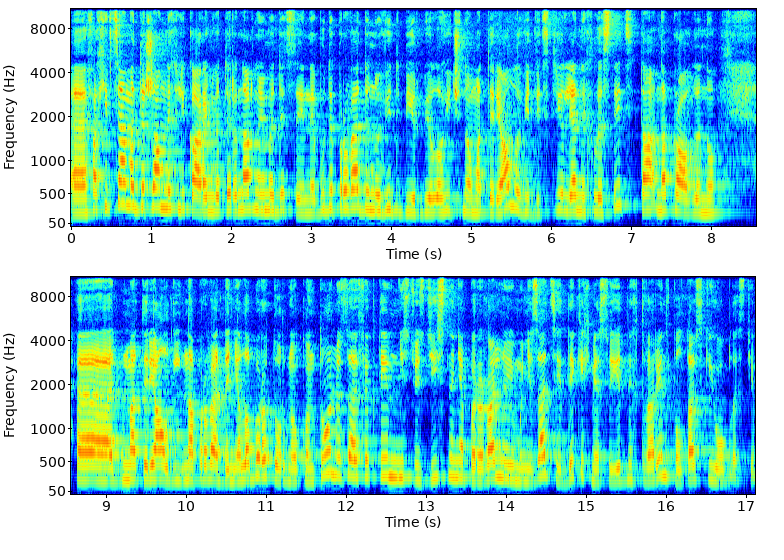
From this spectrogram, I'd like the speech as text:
Е, Фахівцями державних лікарень ветеринарної медицини буде проведено відбір біологічного матеріалу від відстріляних лисиць та направлено е, матеріал на проведення лабораторного контролю за ефективністю здійснення пероральної імунізації диких м'ясоїдних тварин в Полтавській області.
